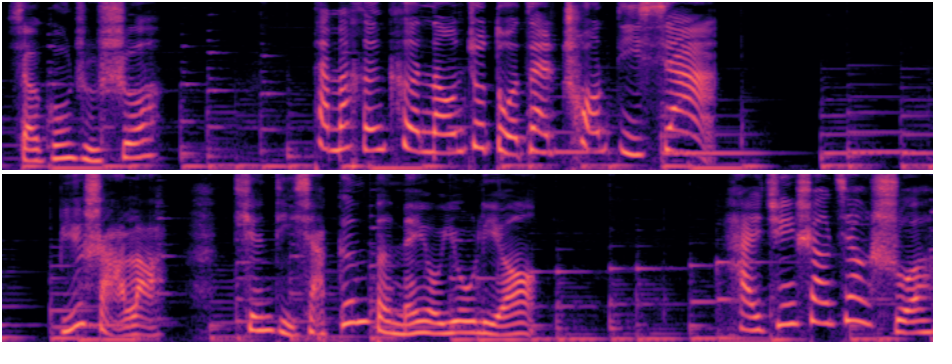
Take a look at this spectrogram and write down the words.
小公主说：“他们很可能就躲在床底下。”别傻了，天底下根本没有幽灵。海军上将说：“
